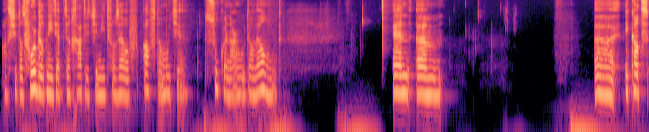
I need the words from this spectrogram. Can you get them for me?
Als je dat voorbeeld niet hebt, dan gaat het je niet vanzelf af. Dan moet je zoeken naar hoe het dan wel moet. En ehm, eh, ik had,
